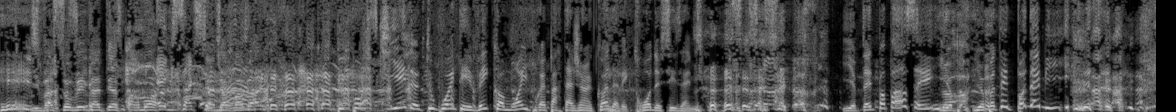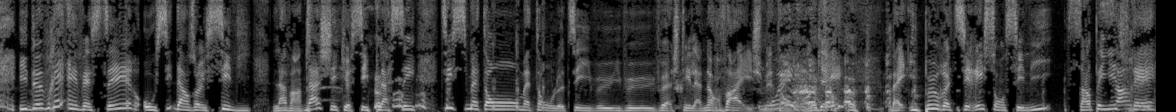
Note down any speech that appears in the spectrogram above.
Il va sauver que- 20 pièces par mois. Exactement. C'est déjà pas mal. Puis pour ce qui est de Tout.tv, comme moi, il pourrait partager un code avec trois de ses amis. C'est sûr. Il a peut-être pas pensé. Il a, a peut-être pas d'amis. il devrait investir aussi dans un CELI. L'avantage, c'est que c'est placé. Tu sais, si mettons, mettons, là, tu sais, il veut, il veut, il veut acheter la Norvège, mettons, OK? Ben, il peut retirer son CELI sans payer Sans de frais.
